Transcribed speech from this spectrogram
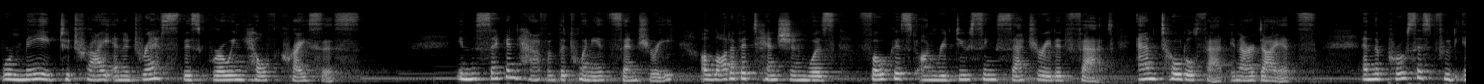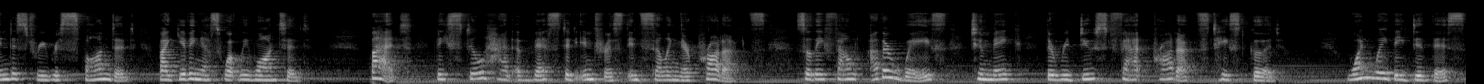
were made to try and address this growing health crisis. In the second half of the 20th century, a lot of attention was focused on reducing saturated fat and total fat in our diets and the processed food industry responded by giving us what we wanted. But they still had a vested interest in selling their products, so they found other ways to make the reduced fat products taste good. One way they did this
